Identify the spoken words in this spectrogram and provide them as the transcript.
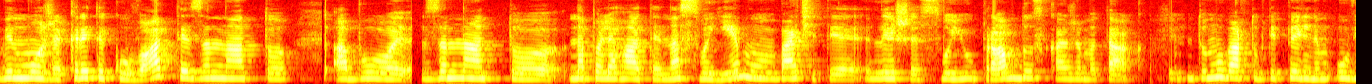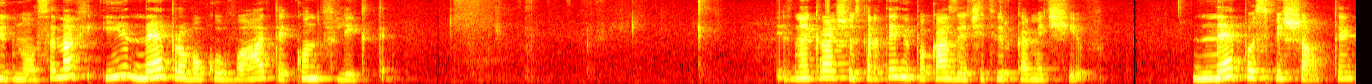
він може критикувати занадто, або занадто наполягати на своєму, бачити лише свою правду, скажімо так. Тому варто бути пильним у відносинах і не провокувати конфлікти. Найкращу стратегію показує четвірка мечів. Не поспішати,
